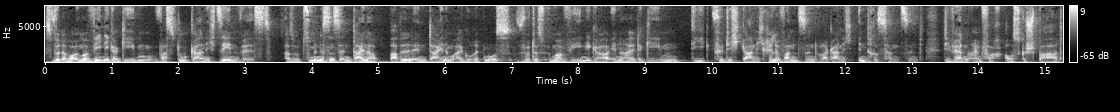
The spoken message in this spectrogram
Es wird aber immer weniger geben, was du gar nicht sehen willst. Also zumindest in deiner Bubble, in deinem Algorithmus wird es immer weniger Inhalte geben, die für dich gar nicht relevant sind oder gar nicht interessant sind. Die werden einfach ausgespart.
